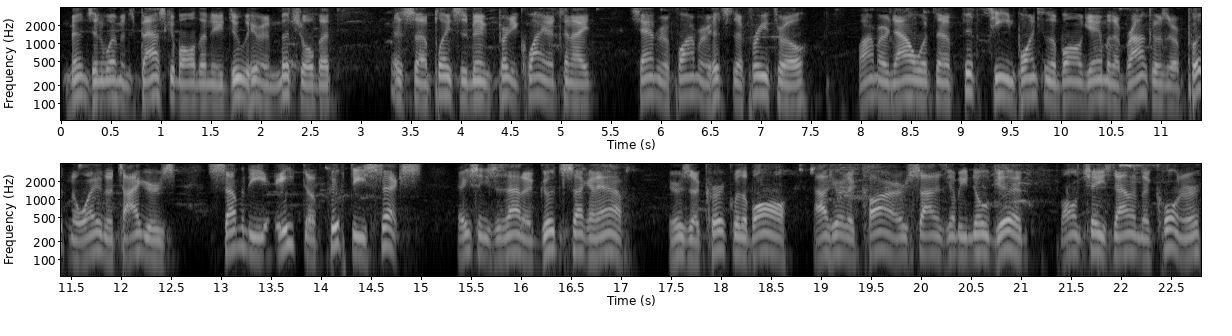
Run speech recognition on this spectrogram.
men's and women's basketball than they do here in Mitchell, but this uh, place has been pretty quiet tonight. Sandra Farmer hits the free throw. Farmer now with uh, 15 points in the ball game, and the Broncos are putting away the Tigers 78 to 56. Hastings has had a good second half. Here's a Kirk with the ball out here to Carr. Shot is going to be no good. Ball chased down in the corner.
